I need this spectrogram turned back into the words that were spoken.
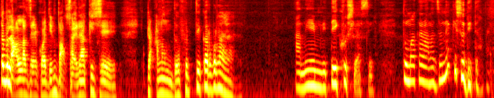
তা বলে আল্লাহ যে কয়দিন বাসায় রাখিছে একটু আনন্দ ফুর্তি করব না। আমি এমনিতেই খুশি আছি। তোমাকে আর আমার জন্য কিছু দিতে হবে না।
